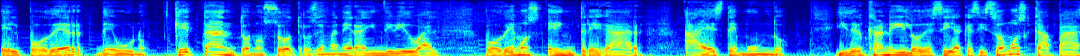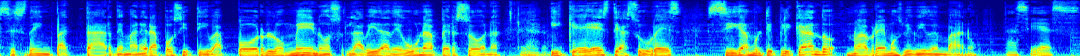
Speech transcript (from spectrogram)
el poder de uno. ¿Qué tanto nosotros de manera individual podemos entregar a este mundo? Y Del Carnegie lo decía que si somos capaces de impactar de manera positiva por lo menos la vida de una persona Claro. y que éste a su vez siga multiplicando, no habremos vivido en vano. Así es.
